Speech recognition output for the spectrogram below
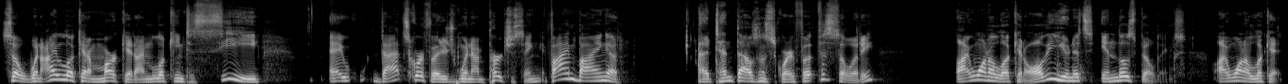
So when I look at a market, I'm looking to see a, that square footage when I'm purchasing. If I'm buying a, a 10,000 square foot facility, I want to look at all the units in those buildings. I want to look at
